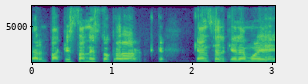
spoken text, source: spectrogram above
कारण पाकिस्ताननेच तो करार कॅन्सल केल्यामुळे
